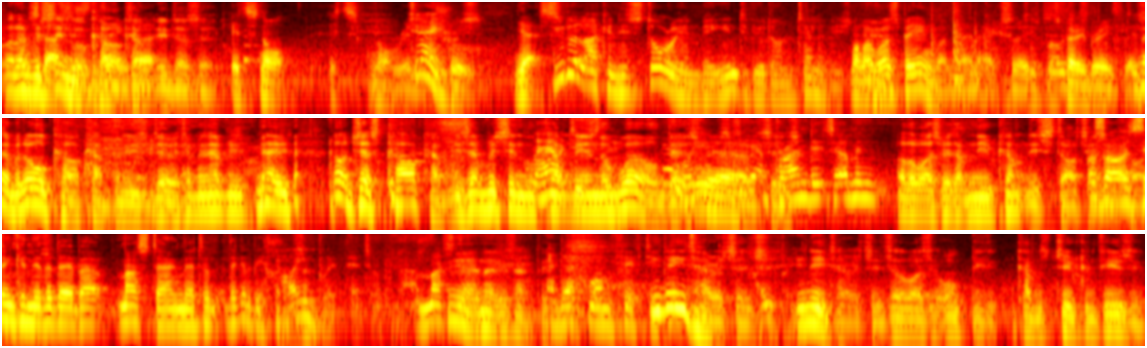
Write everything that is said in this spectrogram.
Well, every moustaches single car things, company does it. It's not. It's not really James, true. Yes. You look like an historian being interviewed on television. Well, I was being one then, actually, just very briefly. No, but all car companies do it. I mean, every no, not just car companies. Every single The company in the thing. world yeah, does well, you it. just Heritage. get branded. I mean, Otherwise, we'd have new companies starting. that's what I was thinking the other day about Mustang. They're, talking, they're going to be hybrid. They're talking about a Mustang. Yeah, no, exactly. And F-150. You need petrol. heritage. You need heritage, otherwise it all becomes too confusing.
